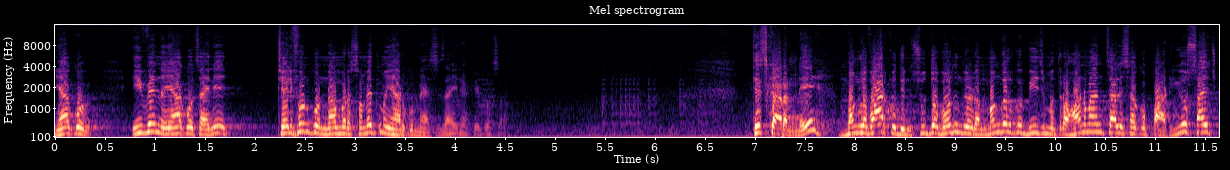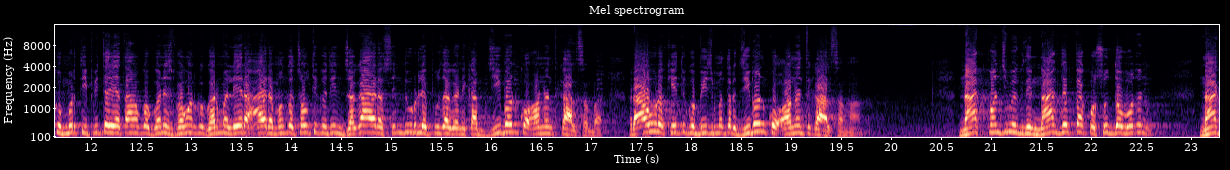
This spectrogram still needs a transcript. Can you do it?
यहाँको इभेन यहाँको चाहिने टेलिफोनको नम्बर समेतमा यहाँहरूको म्यासेज आइरहेको छ। त्यस कारणले मङ्गलबारको दिन शुद्ध भोजनको एउटा मङ्गलको बीज मन्त्र हनुमान चालिसाको पाठ यो साइजको मूर्ति पितर या तामाको गणेश भगवानको घरमा लिएर आएर मङ्गल चौथीको दिन जगाएर सिन्दुरले पूजा गर्ने काम जीवनको अनन्तकालसम्म राहु र केतुको बीज मन्त्र जीवनको अनन्तकालसम्म नाग पञ्चमीको दिन नाग देवताको शुद्ध भोजन नाग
